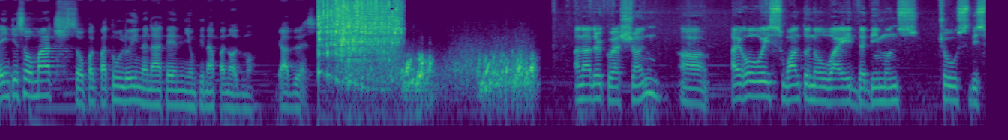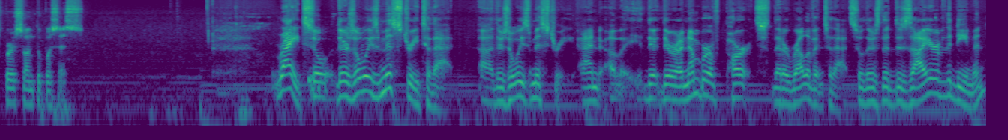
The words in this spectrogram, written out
Thank you so much. So pagpatuloy na natin yung pinapanood mo. God bless. Another question. Uh, I always want to know why the demons chose this person to possess. Right. So there's always mystery to that. Uh, there's always mystery. And uh, there, there, are a number of parts that are relevant to that. So there's the desire of the demon.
